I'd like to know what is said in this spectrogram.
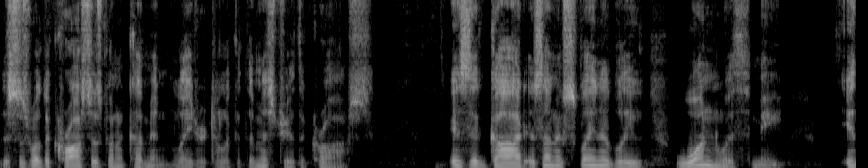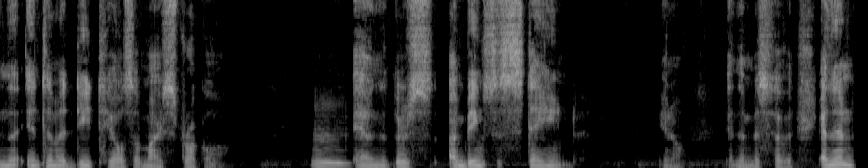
this is where the cross is going to come in later to look at the mystery of the cross, is that God is unexplainably one with me, in the intimate details of my struggle. Mm. And there's, I'm being sustained, you know, in the midst of it. And then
